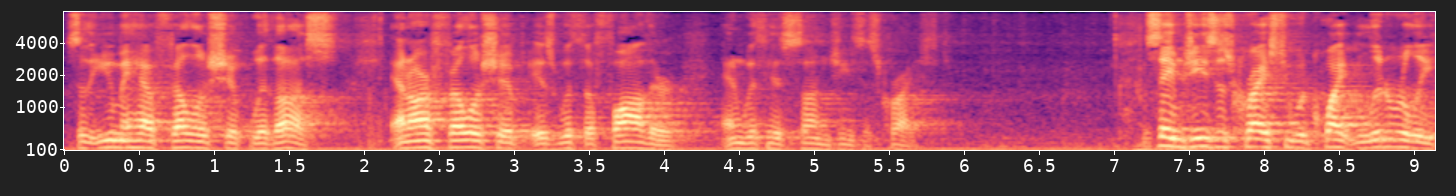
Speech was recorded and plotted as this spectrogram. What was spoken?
so that you may have fellowship with us. And our fellowship is with the Father and with his Son, Jesus Christ. The same Jesus Christ who would quite literally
